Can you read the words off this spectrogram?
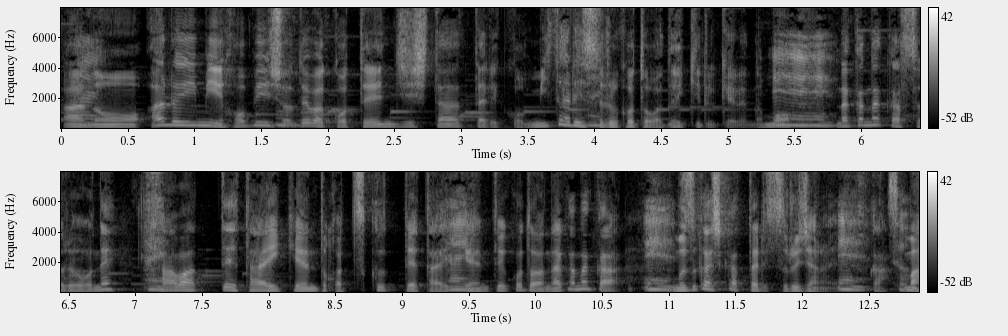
ああのある意味ホビーショーではこう展示してあったりこう見たりすることはできるけれども、ええ。なかなかそれをね、はい。触って体験とか作って体験っていうことはなかなかええ。難しかったりするじゃないですか。ま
